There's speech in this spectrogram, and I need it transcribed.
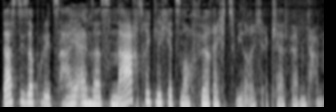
dass dieser Polizeieinsatz nachträglich jetzt noch für rechtswidrig erklärt werden kann.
